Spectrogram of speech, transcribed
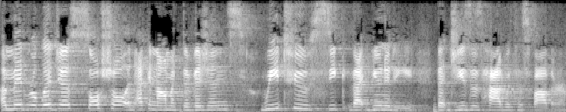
Amid religious, social, and economic divisions, we too seek that unity that Jesus had with his Father.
